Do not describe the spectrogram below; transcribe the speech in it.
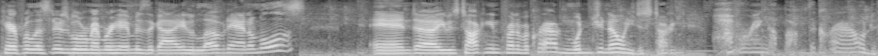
careful listeners will remember him as the guy who loved animals, and uh, he was talking in front of a crowd, and wouldn't you know, he just started hovering above the crowd,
